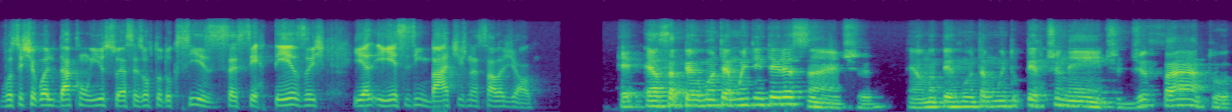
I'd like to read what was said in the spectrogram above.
você chegou a lidar com isso, essas ortodoxias, essas certezas e, e esses embates na sala de aula? É, essa pergunta é muito interessante. É uma pergunta muito pertinente. De fato,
